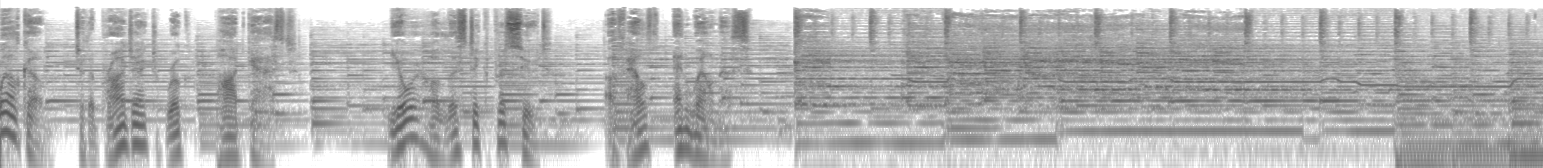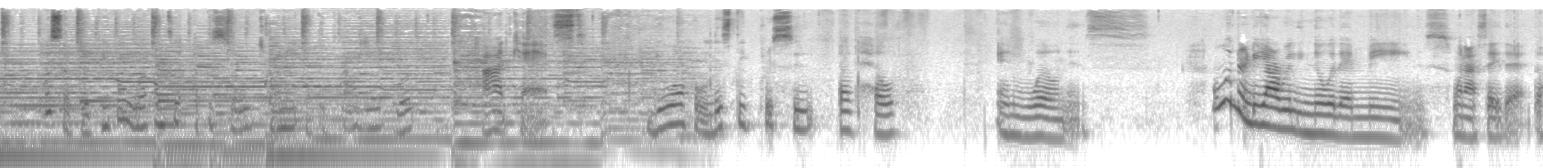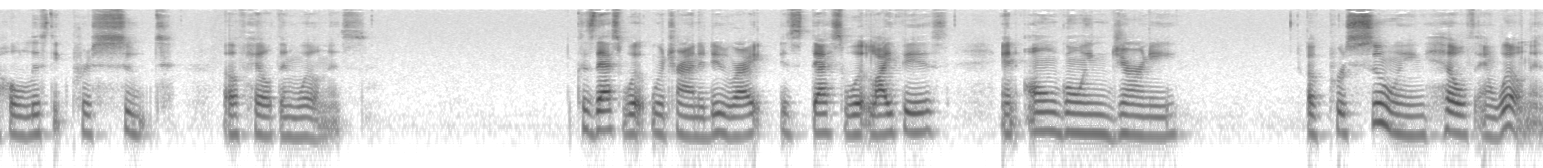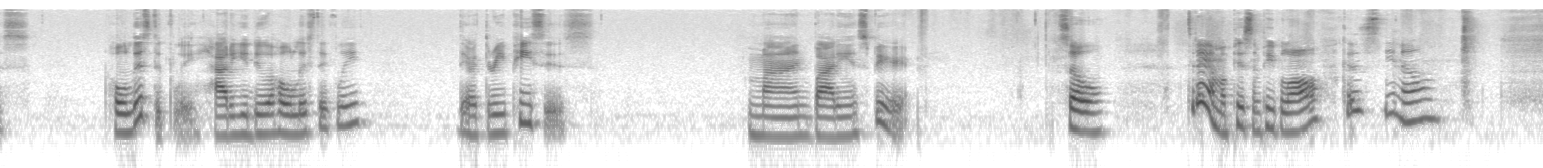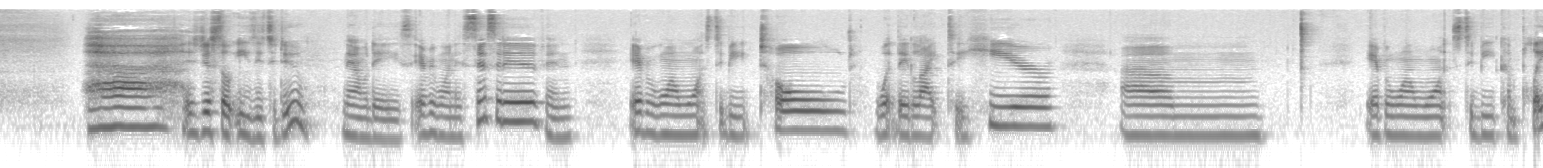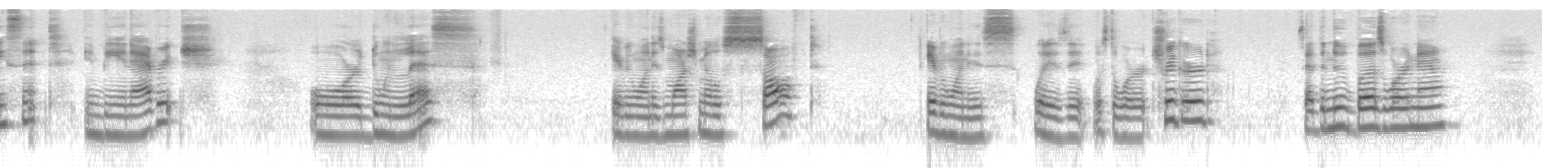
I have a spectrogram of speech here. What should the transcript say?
Welcome to the Project Rook Podcast, your holistic pursuit of health and wellness. What's up, good people? Welcome to episode 20 of the Project Rook Podcast, your holistic pursuit of health and wellness. Wondering, do y'all really know what that means when I say that? The holistic pursuit of health and wellness. Because that's what we're trying to do, right? Is that's what life is an ongoing journey of pursuing health and wellness holistically. How do you do it holistically? There are three pieces mind, body, and spirit. So today I'm gonna piss some people off because you know it's just so easy to do nowadays. Everyone is sensitive and everyone wants to be told what they like to hear. Um, everyone wants to be complacent in being average or doing less. Everyone is marshmallow soft. Everyone is, what is it? What's the word? Triggered. Is that the new buzzword now?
